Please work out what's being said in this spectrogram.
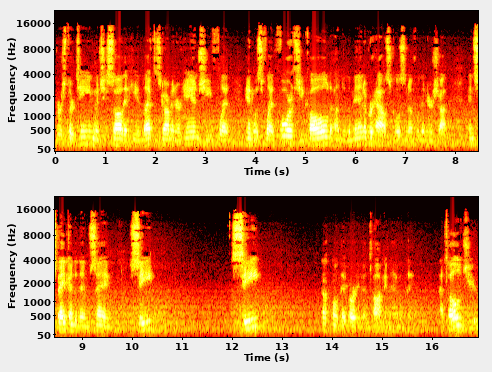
Verse 13, when she saw that he had left his garment in her hand, she fled and was fled forth. She called unto the men of her house, close enough within earshot, and spake unto them, saying, See, see. Oh, oh, they've already been talking, haven't they? I told you.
